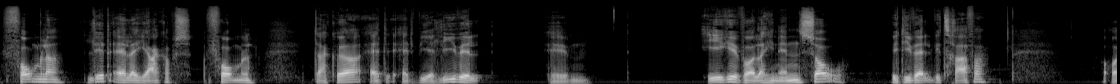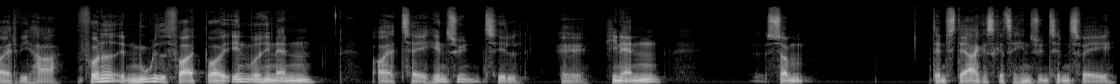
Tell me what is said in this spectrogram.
formler, lidt ala Jakobs formel, der gør, at, at vi alligevel øh, ikke volder hinanden sorg ved de valg, vi træffer, og at vi har fundet en mulighed for at bøje ind mod hinanden og at tage hensyn til øh, hinanden, som den stærke skal tage hensyn til den svage.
